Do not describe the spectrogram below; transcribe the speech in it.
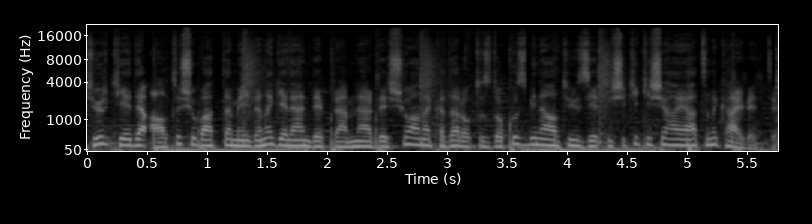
Türkiye'de 6 Şubat'ta meydana gelen depremlerde şu ana kadar 39.672 kişi hayatını kaybetti.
